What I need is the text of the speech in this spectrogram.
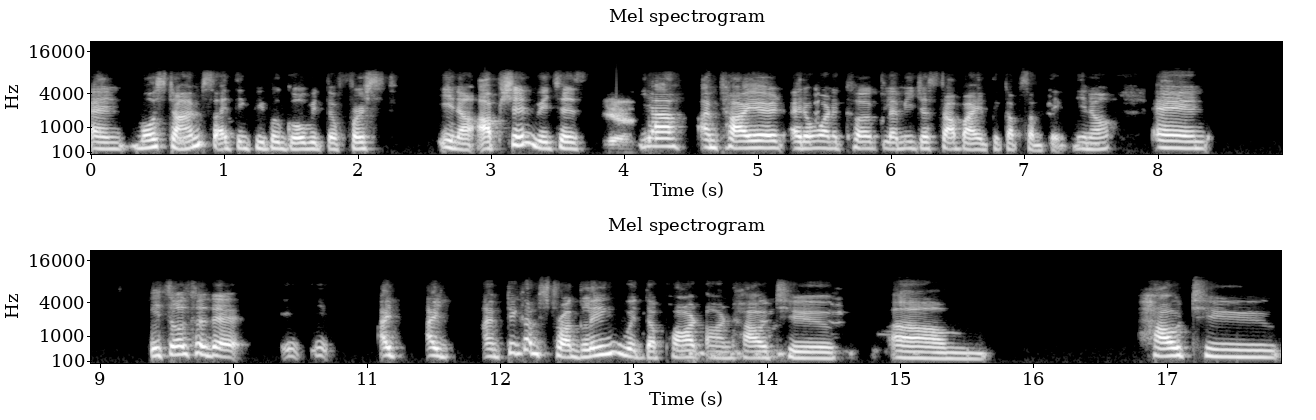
And most times i think people go with the first you know option which is yeah, yeah i'm tired. I don't want to cook. Let me just stop by and pick up something you know? And it's also the it, it, i i i think i'm struggling with the part on how to um how to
